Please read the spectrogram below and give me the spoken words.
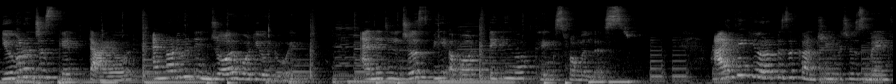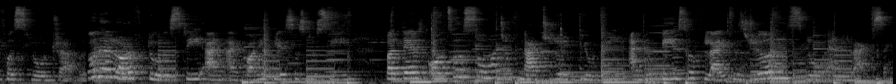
you're gonna just get tired and not even enjoy what you're doing. And it'll just be about ticking off things from a list. I think Europe is a country which is meant for slow travel. Though there are a lot of touristy and iconic places to see, but there's also so much of natural beauty and the pace of life is really slow and relaxing.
